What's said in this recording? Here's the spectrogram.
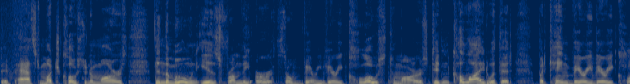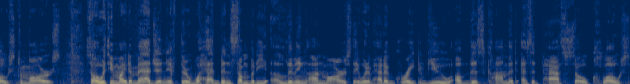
it passed much closer to Mars than the moon is from the Earth. So, very, very close to Mars. Didn't collide with it, but came very, very close to Mars. So, as you might imagine, if there had been somebody uh, living on Mars, they would have had a great view of this comet as it passed so close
